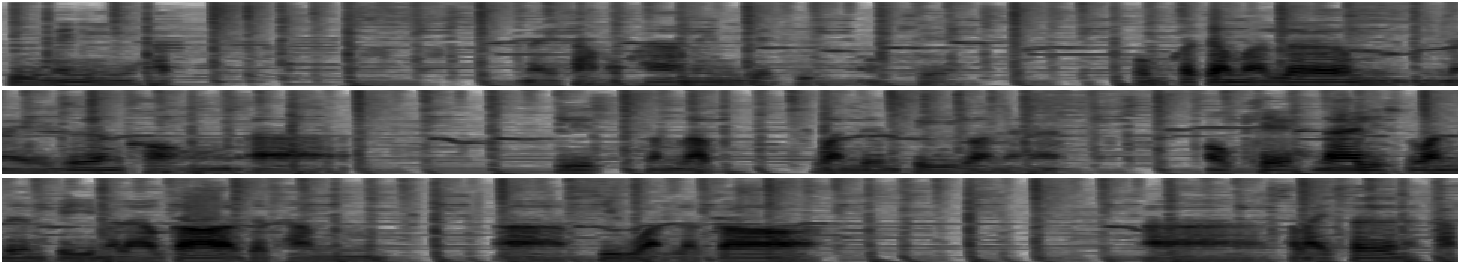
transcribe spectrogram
คือไม่มีครับ ใน 365 ไม่มีเดทดิฟโอเค ผมก็จะมาเริ่มในเรื่องของลิสต์สำหรับวันเดือนปีก่อนนะฮะโอเค ได้ลิสต์วันเดือนปีมาแล้วก็จะทำ คีย์เวิร์ดแล้วก็สไลเซอร์นะครับ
